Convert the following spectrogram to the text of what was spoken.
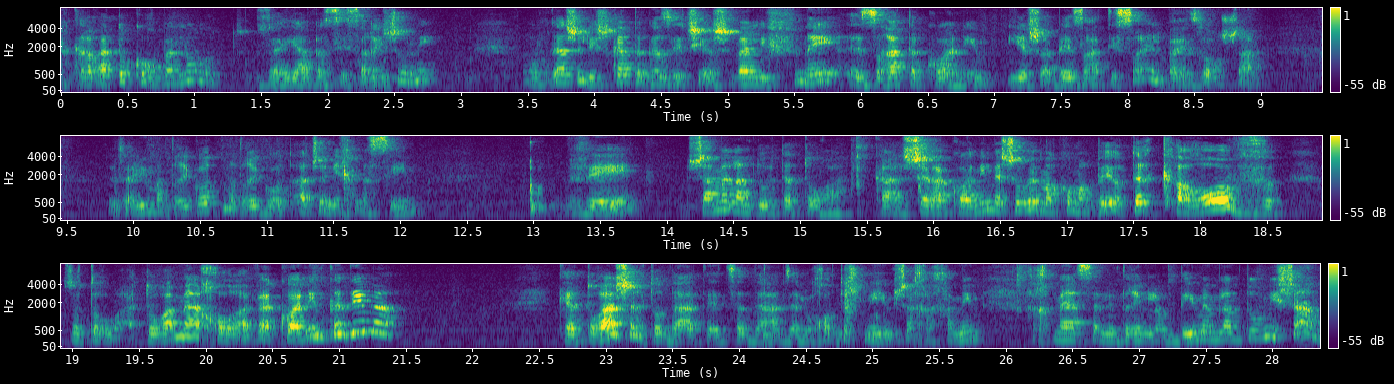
הקרבת הקורבנות, זה היה הבסיס הראשוני. העובדה של לשכת הגזית שישבה לפני עזרת הכוהנים, היא ישבה בעזרת ישראל, באזור שם. וזה היו מדרגות מדרגות עד שנכנסים, ושם למדו את התורה. כאשר הכוהנים ישבו במקום הרבה יותר קרוב, זאת התורה מאחורה והכוהנים קדימה. כי התורה של תודעת עץ הדעת זה הלוחות השניים שהחכמים, חכמי הסנהדרין לומדים, הם למדו משם.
